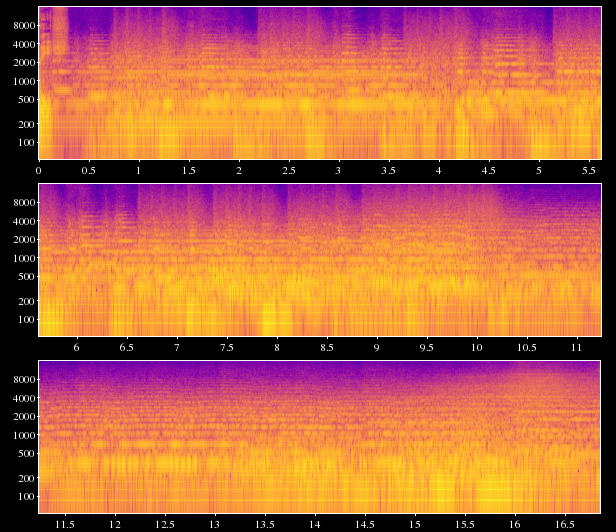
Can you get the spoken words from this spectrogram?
English.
